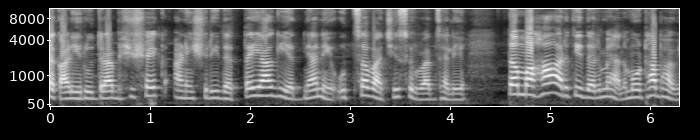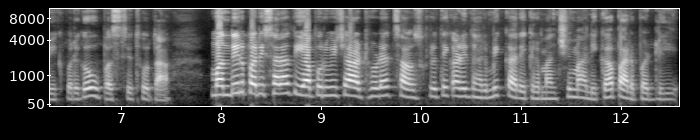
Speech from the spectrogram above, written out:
सकाळी रुद्राभिषेक आणि श्री दत्तयाग यज्ञाने उत्सवाची सुरुवात झाली. तर महाआरती दरम्यान मोठा भाविक वर्ग उपस्थित होता. मंदिर परिसरात यापूर्वीच्या आठवड्यात सांस्कृतिक आणि धार्मिक कार्यक्रमांची मालिका पार पडली.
